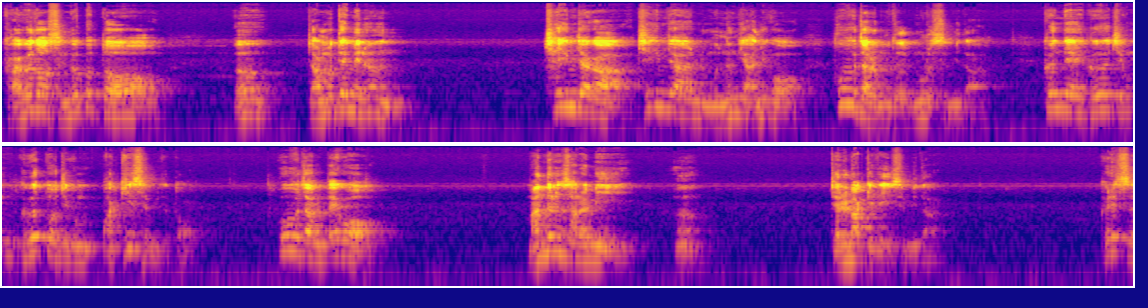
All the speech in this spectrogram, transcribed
과거도 선거법도 어 잘못되면은 책임자가 책임자를 묻는 게 아니고 후보자를 묻- 물었습니다. 그런데 그 지금 그것도 지금 바뀌었습니다. 또 후보자를 빼고 만드는 사람이 어 죄를 받게 돼 있습니다. 그래서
